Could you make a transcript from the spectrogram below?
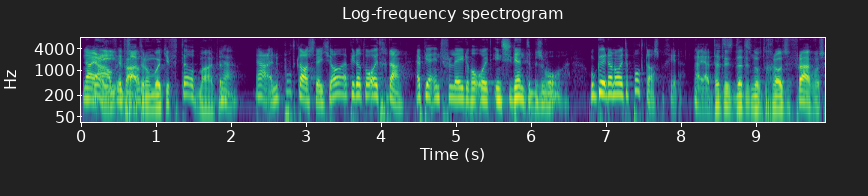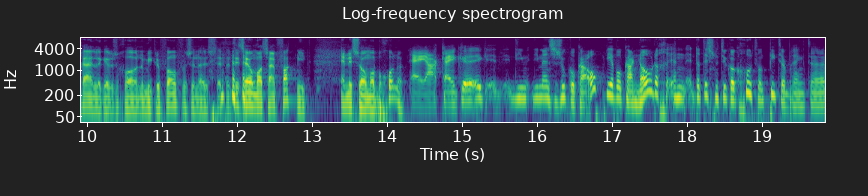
Nou ja, nee, het gaat erom wat je vertelt, Maarten. Ja. ja, en de podcast, weet je wel, heb je dat wel ooit gedaan? Heb je in het verleden wel ooit incidenten bezworen? Hoe kun je dan ooit een podcast beginnen? Nou ja, dat is, dat is nog de grootste vraag. Waarschijnlijk hebben ze gewoon een microfoon voor zijn neus gezet. Het is helemaal zijn vak niet. En is zomaar begonnen. Nee, ja, kijk, eh, ik, die, die mensen zoeken elkaar op. Die hebben elkaar nodig. En dat is natuurlijk ook goed, want Pieter brengt, eh,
